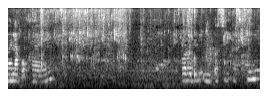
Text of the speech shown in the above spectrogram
Ban ako kay Para dili mo kasing-kasing.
